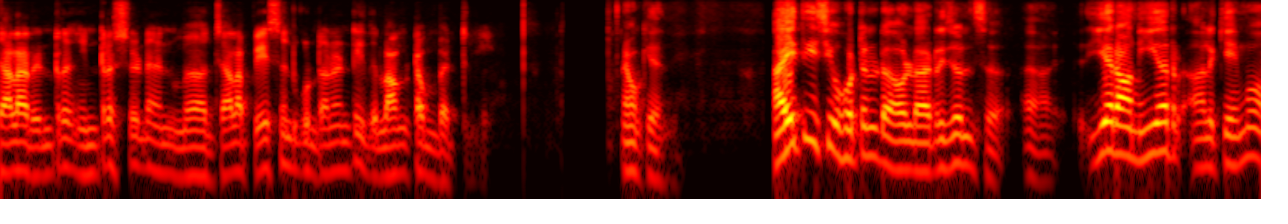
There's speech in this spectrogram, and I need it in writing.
చాలా ఇంట్ర ఇంట్రెస్టెడ్ అండ్ చాలా పేషెంట్‌గా ఉంటానంటే ఇది long term bet. Okay. ITC hotel వాళ్ళ రిజల్ట్స్ ఇయర్ ఆన్ ఇయర్ ఆళ్ళకేమో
